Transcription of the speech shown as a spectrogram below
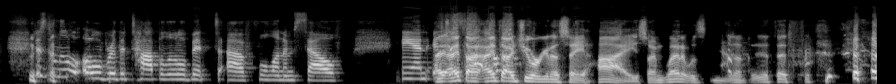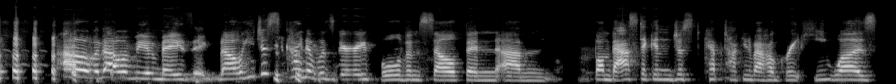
just a little over the top, a little bit uh, full on himself. And I, I, thought I thought you were going to say hi, so I'm glad it was. Uh, oh, but that would be amazing. No, he just kind of was very full of himself and um, bombastic and just kept talking about how great he was.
